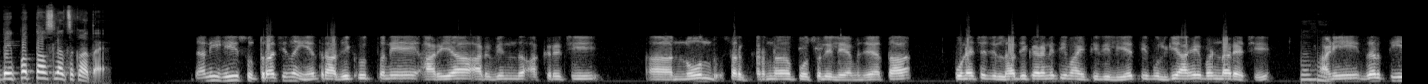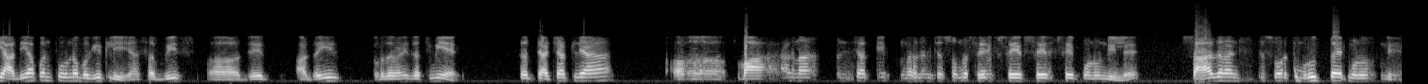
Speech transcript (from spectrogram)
बेपत्ता असल्याचं कळत आहे. आणि ही सूत्राची नाहीये तर अधिकृतपणे आर्या अरविंद आकरेची नोंद सरकारनं पोहोचलेली आहे. म्हणजे आता पुण्याच्या जिल्हाधिकाऱ्यांनी ती माहिती दिली आहे. ती मुलगी आहे भंडाऱ्याची. आणि जर ती यादी आपण पूर्ण बघितली या सव्वीस जे आजही दुर्दैवाने जखमी आहेत. तर त्याच्यातल्या बारा जणांच्या ते पंधरा जणांच्या समोर सेफ सेफ सेफ सेफ म्हणून लिहिले सहा जणांच्या समोर मृत आहेत म्हणून लिहिले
